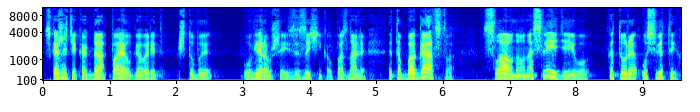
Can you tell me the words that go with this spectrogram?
Скажите, когда Павел говорит, чтобы уверовавшие из язычников познали это богатство славного наследия его, которое у святых,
